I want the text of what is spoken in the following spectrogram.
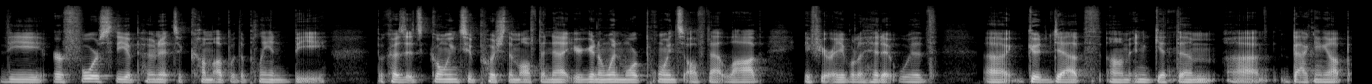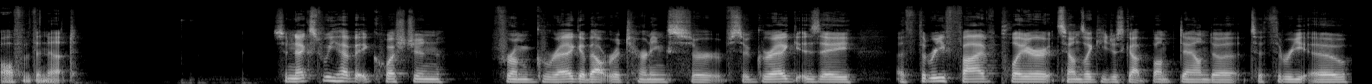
the or force the opponent to come up with a plan B because it's going to push them off the net. You're going to win more points off that lob if you're able to hit it with uh, good depth um, and get them uh, backing up off of the net. So, next we have a question from Greg about returning serve. So, Greg is a a 3 5 player. It sounds like he just got bumped down to, to 3 0,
